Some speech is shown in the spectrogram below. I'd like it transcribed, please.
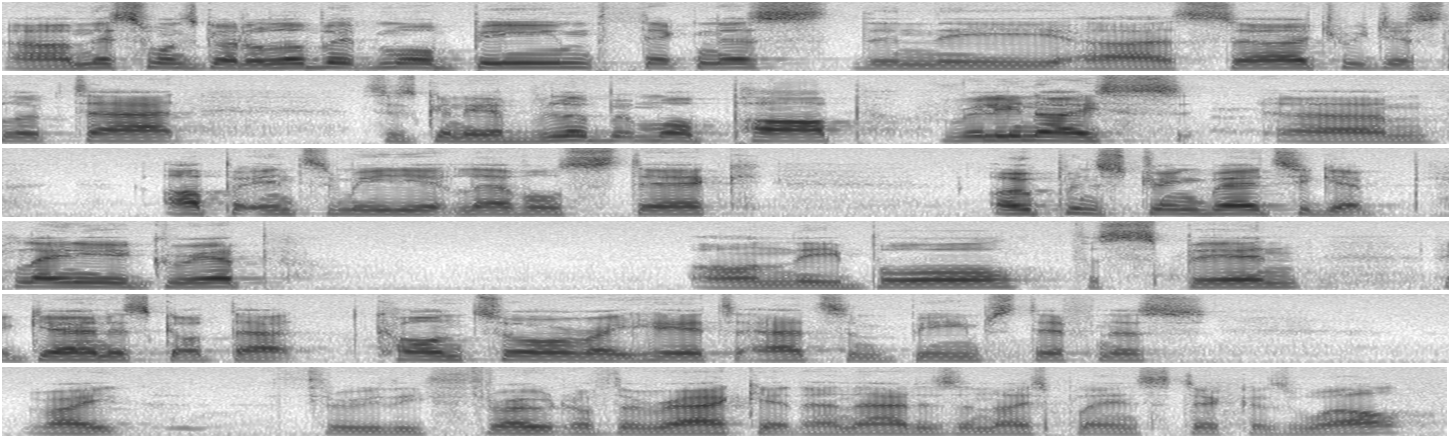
Um, this one's got a little bit more beam thickness than the uh, Surge we just looked at. So it's going to have a little bit more pop. Really nice um, upper intermediate level stick. Open string bed so you get plenty of grip on the ball for spin. Again, it's got that contour right here to add some beam stiffness right through the throat of the racket, and that is a nice playing stick as well.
